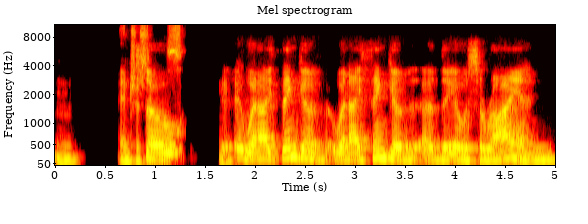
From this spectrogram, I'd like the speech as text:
Mm. Interesting. So mm. when I think of when I think of uh, the Osirion,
